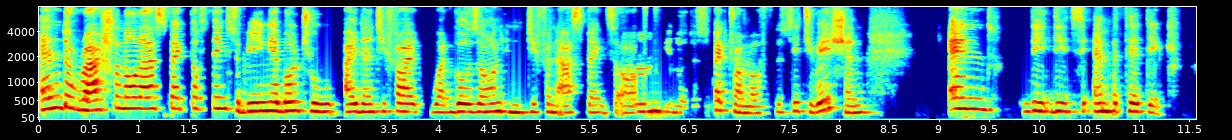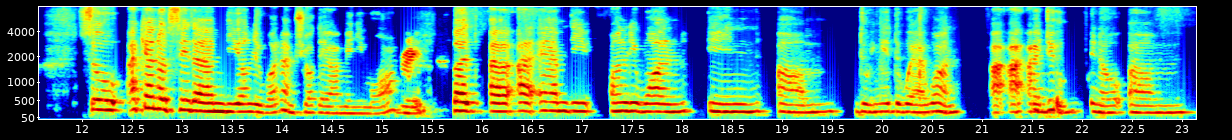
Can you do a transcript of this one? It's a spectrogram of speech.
and the rational aspect of things so being able to identify what goes on in different aspects of mm-hmm. you know the spectrum of the situation and the, the, the empathetic so I cannot say that I'm the only one. I'm sure there are many more. Right. But uh, I am the only one in um, doing it the way I want. I, I, I do, you know, um,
